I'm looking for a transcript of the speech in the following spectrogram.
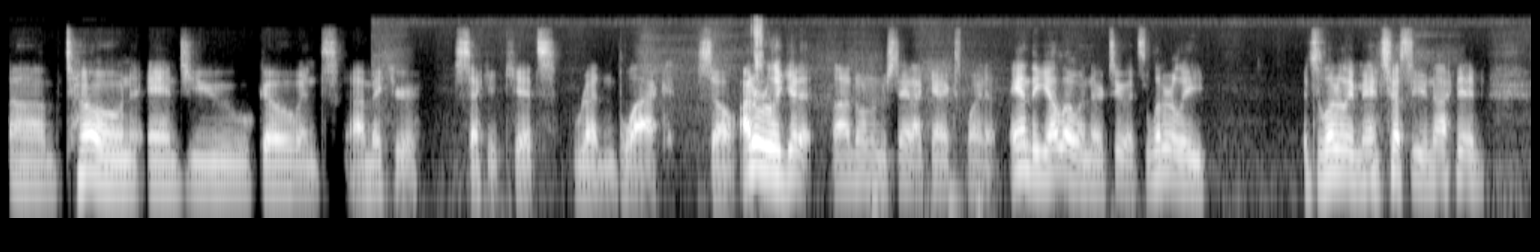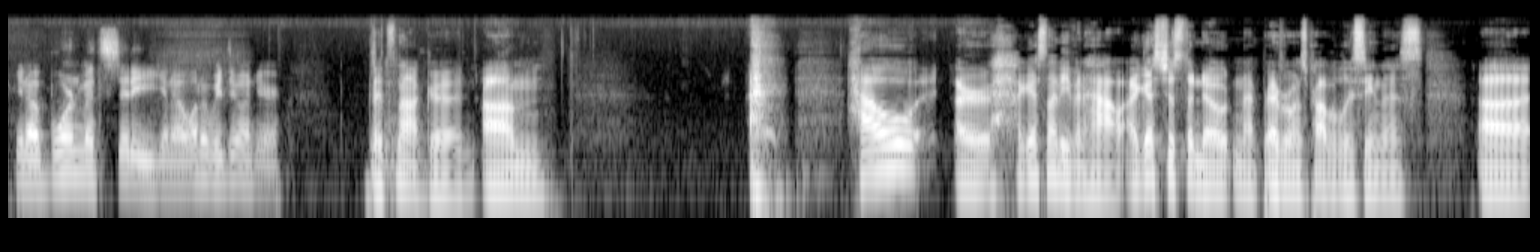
um, tone, and you go and uh, make your second kits, red and black. So I don't really get it. I don't understand. I can't explain it. And the yellow in there too. It's literally, it's literally Manchester United, you know, Bournemouth City. You know, what are we doing here? It's not good. Um, how, or I guess not even how. I guess just a note, and everyone's probably seen this. Uh,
